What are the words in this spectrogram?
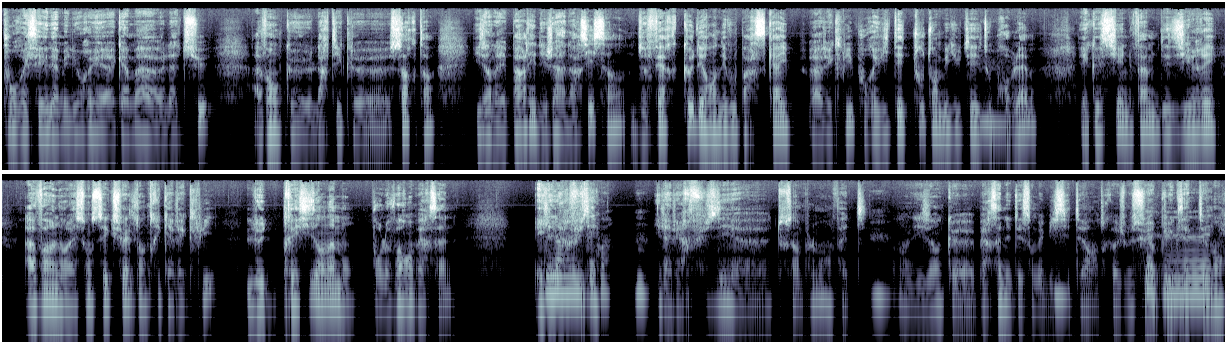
pour essayer d'améliorer Agama euh, là-dessus, avant que l'article sorte, hein, ils en avaient parlé déjà à Narcisse, hein, de faire que des rendez-vous par Skype avec lui pour éviter toute ambiguïté et tout mmh. problème, et que si une femme désirait avoir une relation sexuelle tantrique avec lui, le précise en amont pour le voir en personne. Et il, avait refusé. Mm. Il avait refusé euh, tout simplement en fait, mm. en disant que personne n'était son babysitter. En tout cas, je me souviens plus exactement.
